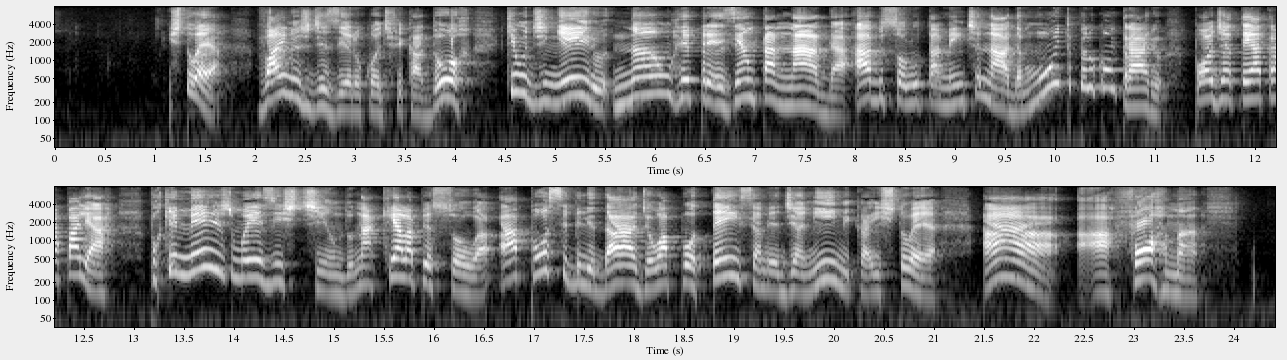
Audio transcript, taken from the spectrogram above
Isto é, vai nos dizer o codificador que o dinheiro não representa nada, absolutamente nada. Muito pelo contrário, pode até atrapalhar. Porque, mesmo existindo naquela pessoa a possibilidade ou a potência medianímica, isto é, a, a forma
